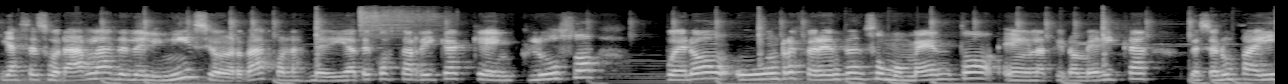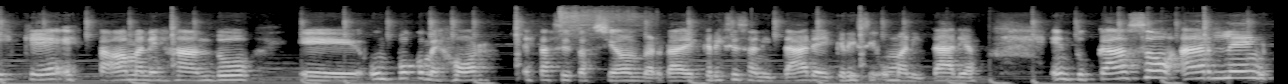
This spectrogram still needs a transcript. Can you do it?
y asesorarlas desde el inicio, ¿verdad? Con las medidas de Costa Rica que incluso fueron un referente en su momento en Latinoamérica de ser un país que estaba manejando eh, un poco mejor esta situación, ¿verdad? De crisis sanitaria y crisis humanitaria. En tu caso, Arlen,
